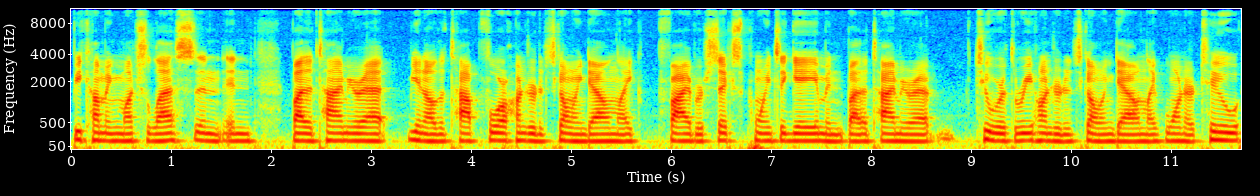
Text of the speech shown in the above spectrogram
becoming much less. And, and by the time you're at you know the top 400 it's going down like five or six points a game and by the time you're at two or three hundred it's going down like one or two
